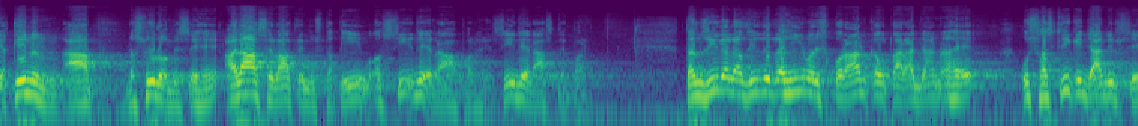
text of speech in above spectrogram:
यकीन आप रसूलों में से हैं, अला सिरात मुस्तकीम, और सीधे राह पर हैं, सीधे रास्ते पर। तंजील अज़ीज़ रहीम, और इस कुरान का उतारा जाना है उस हस्ती की जानब से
